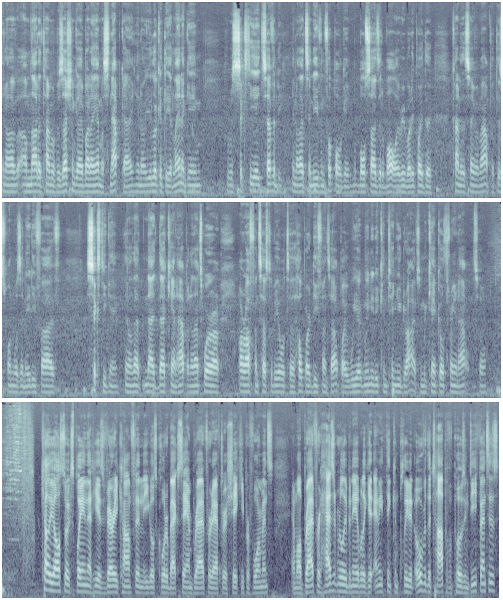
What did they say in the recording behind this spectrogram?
you know, I'm not a time of possession guy, but I am a snap guy. You know, you look at the Atlanta game it was 68-70. You know, that's an even football game. Both sides of the ball, everybody played the kind of the same amount. But this one was an 85-60 game. You know, that, that that can't happen, and that's where our our offense has to be able to help our defense out. By we we need to continue drives, and we can't go three and out. So. Kelly also explained that he is very confident in Eagles quarterback Sam Bradford after a shaky performance. And while Bradford hasn't really been able to get anything completed over the top of opposing defenses,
